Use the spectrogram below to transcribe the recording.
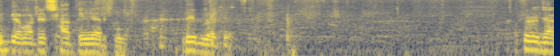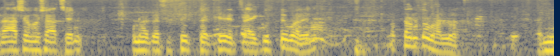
ঈদগা মাঠের সাথেই আর কি ডি ব্লকে যারা আশেপাশে আছেন ওনার কাছে স্যুপটা খেয়ে ট্রাই করতে পারেন। অত্যন্ত ভালো। আমি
